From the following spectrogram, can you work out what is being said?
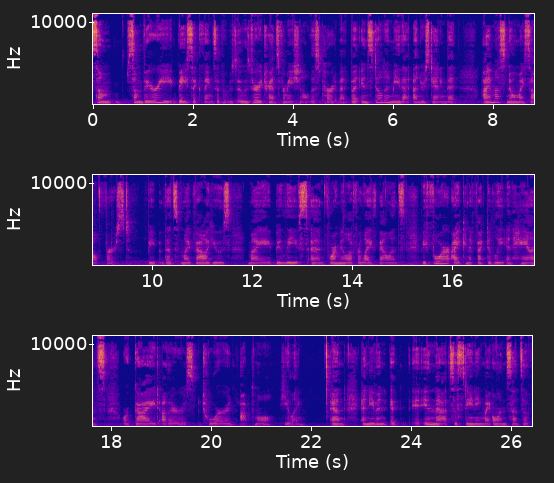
some some very basic things. It was, it was very transformational, this part of it, but instilled in me that understanding that I must know myself first. Be, that's my values, my beliefs, and formula for life balance before I can effectively enhance or guide others toward optimal healing. And, and even it, in that, sustaining my own sense of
